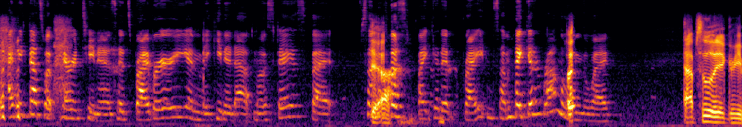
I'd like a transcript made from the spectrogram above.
I think that's what parenting is. It's bribery and making it up most days, but some yeah. of us might get it right and some might get it wrong along the way. Absolutely agree,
